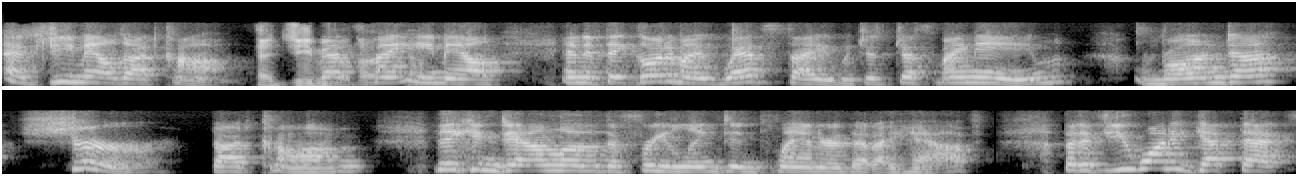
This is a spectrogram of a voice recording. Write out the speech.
At gmail.com. At gmail. That's my email. And if they go to my website, which is just my name, Rhonda Sher com. They can download the free LinkedIn planner that I have. But if you want to get that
